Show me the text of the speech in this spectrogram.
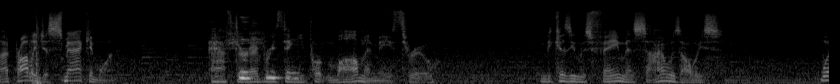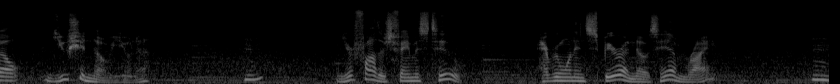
I'd probably just smack him one. After everything he put Mom and me through. And because he was famous, I was always... Well, you should know, Yuna. Hmm? Your father's famous too. Everyone in Spira knows him, right? Hmm.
